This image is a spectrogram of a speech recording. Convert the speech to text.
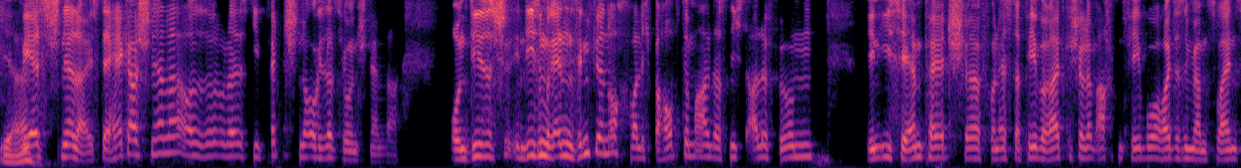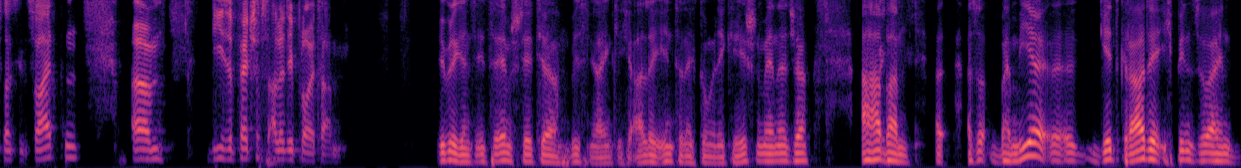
Ja. Wer ist schneller? Ist der Hacker schneller oder ist die patchende Organisation schneller? Und dieses, in diesem Rennen sind wir noch, weil ich behaupte mal, dass nicht alle Firmen den ICM-Patch äh, von SAP bereitgestellt am 8. Februar, heute sind wir am 22.02., ähm, diese Patches alle deployed haben. Übrigens, ICM steht ja, wissen ja eigentlich alle, Internet Communication Manager. Aber äh, also bei mir äh, geht gerade, ich bin so ein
